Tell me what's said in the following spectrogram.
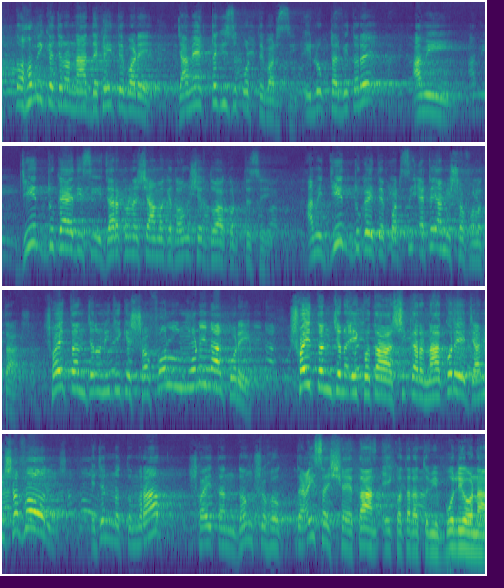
আত্মহমিকে যেন না দেখাইতে পারে যে আমি একটা কিছু করতে পারছি। এই লোকটার ভিতরে আমি জিদ ঢুকাই দিছি, যার কারণে সে আমাকে ধ্বংসের দোয়া করতেছে। আমি জিদ ঢুকাইতে পারছি, এটাই আমি সফলতা। শয়তান যেন নিজেকে সফল মনে না করে, শয়তান যেন এই কথা স্বীকার না করে যে আমি সফল। এজন্য তোমরা শয়তান ধ্বংস হোক। তাইসা শয়তান, এই কথাটা তুমি বলিও না।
